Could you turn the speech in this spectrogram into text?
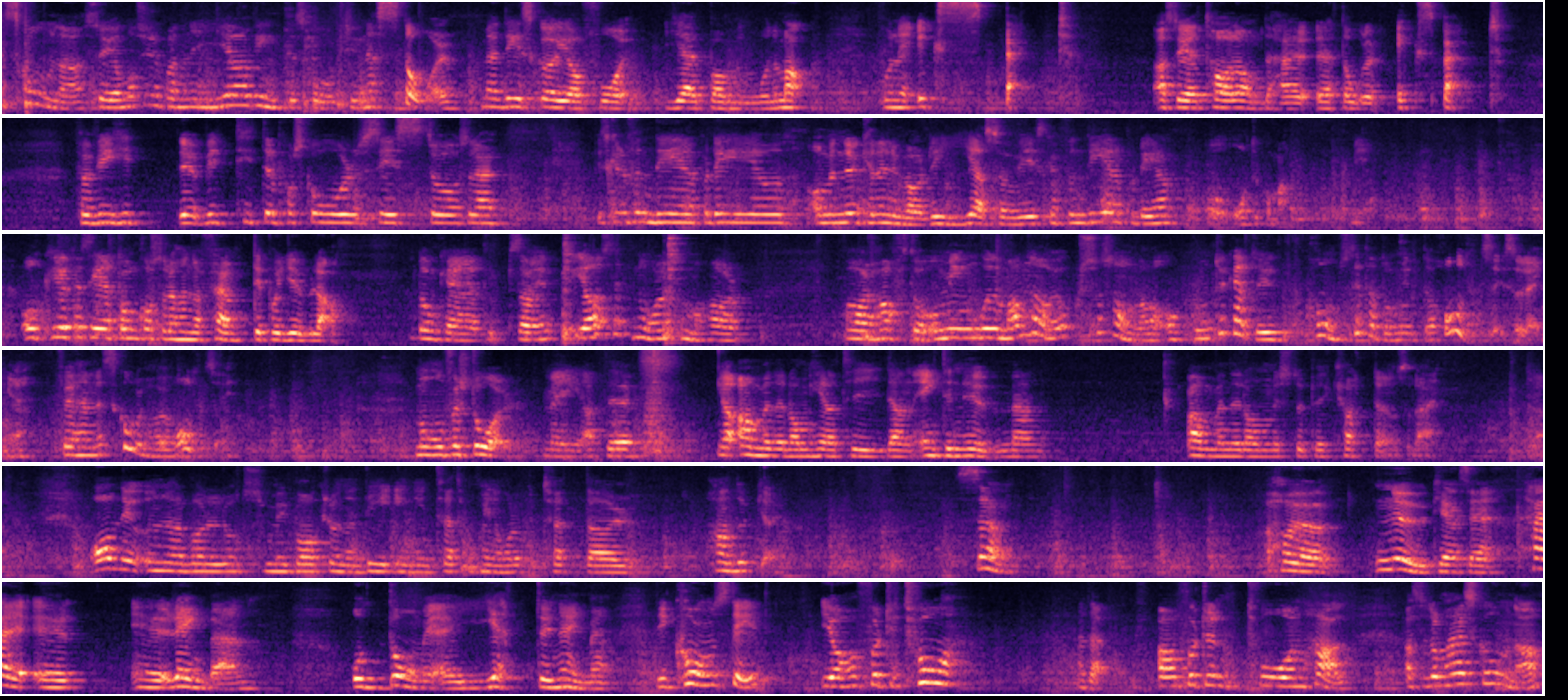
skorna så jag måste köpa nya vinterskor till nästa år. Men det ska jag få hjälp av min gode man. Hon är expert. Alltså jag talar om det här rätta ordet, expert. För vi, hitt, eh, vi tittade på skor sist och sådär. Vi skulle fundera på det och, ja, men nu kan det ju vara rea så vi ska fundera på det och återkomma. Med. Och jag kan se att de kostade 150 på Jula. De kan jag tipsa. Jag har sett några som har har haft och min gode man har ju också sådana och hon tycker att det är konstigt att de inte har hållit sig så länge. För hennes skor har ju hållit sig. Men hon förstår mig att eh, jag använder dem hela tiden, inte nu men använder dem i stup i kvarten och sådär. Ja. Om ni undrar vad det låter som i bakgrunden, det är ingen tvättmaskin, jag håller på och tvättar handdukar. Sen har jag, nu kan jag säga, här är eh, regnband. Och de är jag jättenöjd med. Det är konstigt, jag har 42, vänta, ja 42,5. Alltså de här skorna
